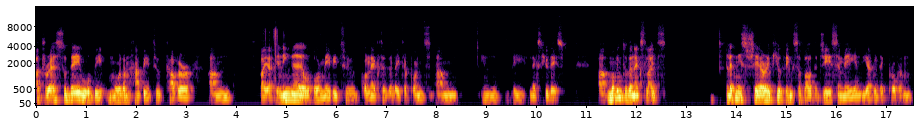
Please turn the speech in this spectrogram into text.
address today, we'll be more than happy to cover um, via an email or maybe to connect at the later points um, in the next few days. Uh, moving to the next slides, let me share a few things about the GSMA and the AgriTech program.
